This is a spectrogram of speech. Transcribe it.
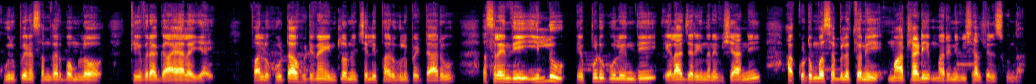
కూలిపోయిన సందర్భంలో తీవ్ర గాయాలయ్యాయి. వాళ్ళు హుటాహుటిన ఇంట్లో నుంచి వెళ్ళి పరుగులు పెట్టారు. అసలైంది ఇల్లు ఎప్పుడు కూలింది? ఎలా జరిగిందనే విషయాన్ని ఆ కుటుంబ సభ్యులతోని మాట్లాడి మరిన్ని విషయాలు తెలుసుకుందాం.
